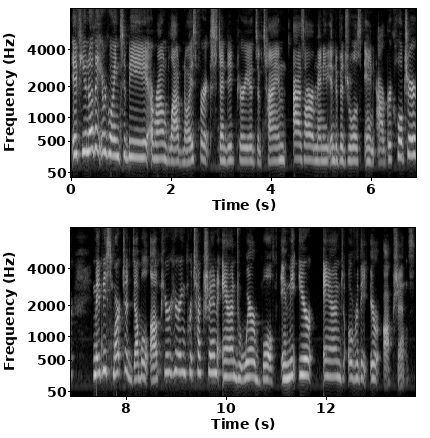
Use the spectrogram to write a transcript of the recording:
If you know that you're going to be around loud noise for extended periods of time, as are many individuals in agriculture, it may be smart to double up your hearing protection and wear both in the ear and over the ear options.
